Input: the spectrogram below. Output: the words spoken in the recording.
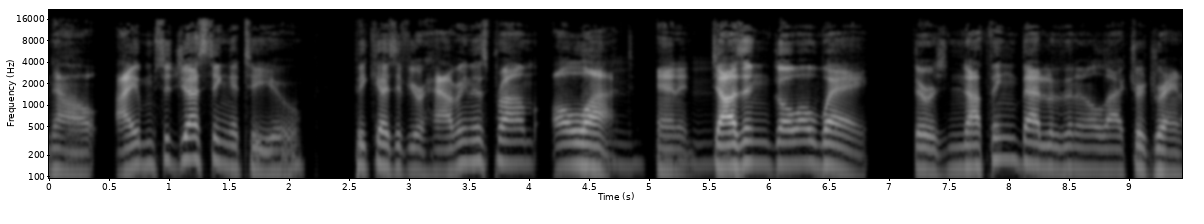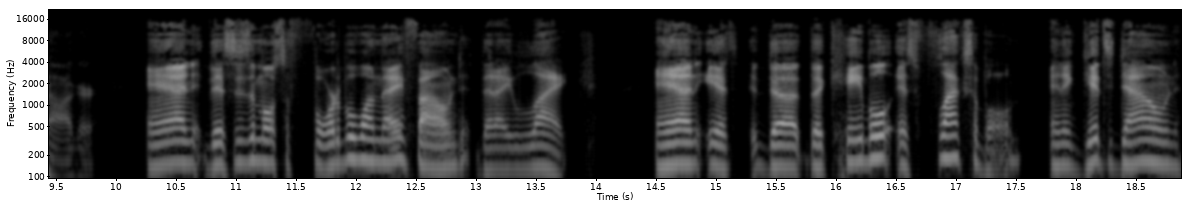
Now, I'm suggesting it to you because if you're having this problem a lot Mhm, and it doesn't go away, there is nothing better than an electric drain auger. And this is the most affordable one that I found that I like. And it the the cable is flexible and it gets down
